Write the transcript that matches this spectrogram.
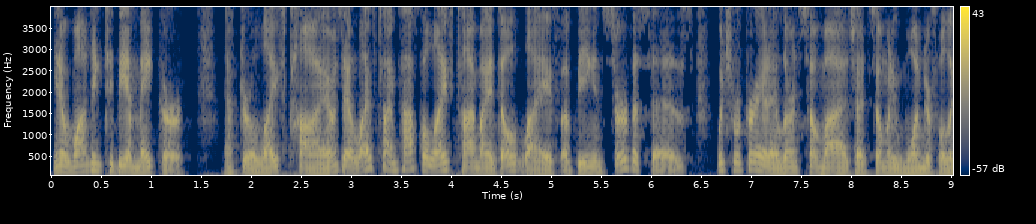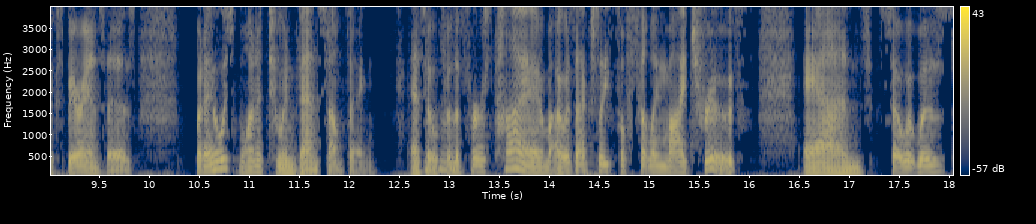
you know, wanting to be a maker after a lifetime, I would say a lifetime, half a lifetime, my adult life of being in services, which were great. I learned so much. I had so many wonderful experiences, but I always wanted to invent something. And so mm-hmm. for the first time, I was actually fulfilling my truth. And so it was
